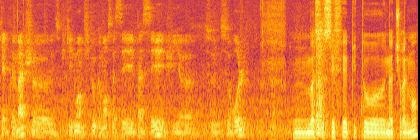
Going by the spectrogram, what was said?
quelques matchs. Euh, Expliquez-nous un petit peu comment ça s'est passé et puis euh, ce, ce rôle. Hum, bah, ça s'est fait plutôt naturellement.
